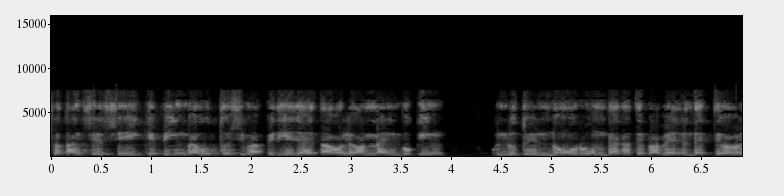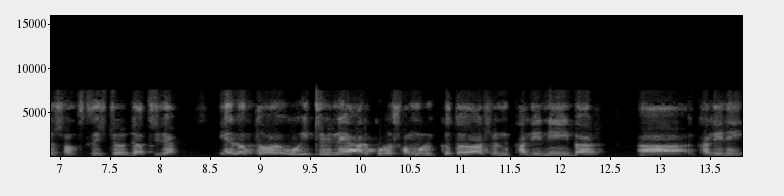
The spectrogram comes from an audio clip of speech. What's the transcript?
শতাংশের সেই কেপিং বা ঊর্ধ্বসীমা পেরিয়ে যায়, তাহলে অনলাইন বুকিং উইন্ডোতে নো রুম দেখাতে পাবে, দেখতে পাবেন সংশ্লিষ্ট যাত্রীরা। এর অর্থ ওই ট্রেনে আর কোনো সংরক্ষিত আসন খালি নেই বা খালি নেই।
